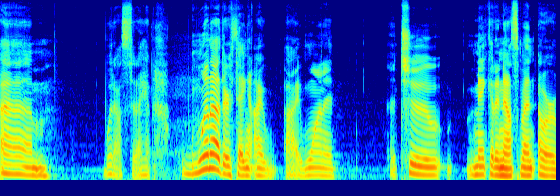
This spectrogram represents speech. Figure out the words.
Um, what else did I have? One other thing I I wanted to make an announcement or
